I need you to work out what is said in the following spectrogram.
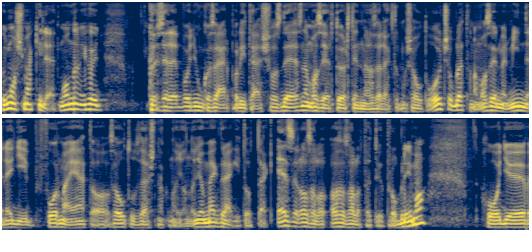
hogy most már ki lehet mondani, hogy közelebb vagyunk az árparitáshoz, de ez nem azért történt, mert az elektromos autó olcsóbb lett, hanem azért, mert minden egyéb formáját az autózásnak nagyon-nagyon megdrágították. Ezzel az, az az alapvető probléma, hogy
